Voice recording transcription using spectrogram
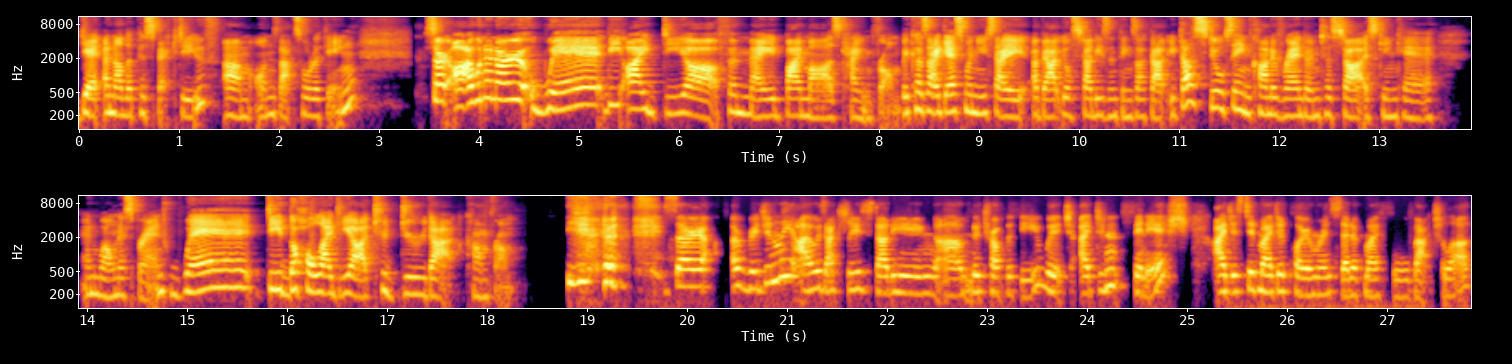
get another perspective um, on that sort of thing. So I want to know where the idea for Made by Mars came from because I guess when you say about your studies and things like that, it does still seem kind of random to start a skincare and wellness brand. Where did the whole idea to do that come from? Yeah. So originally, I was actually studying um, naturopathy, which I didn't finish. I just did my diploma instead of my full bachelor.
